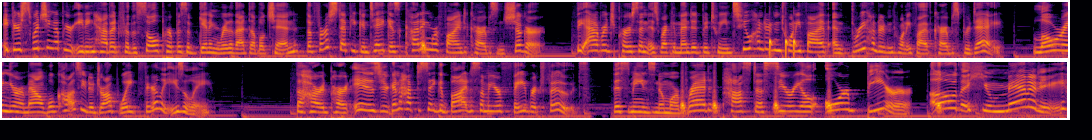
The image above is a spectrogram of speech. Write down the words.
If you're switching up your eating habit for the sole purpose of getting rid of that double chin, the first step you can take is cutting refined carbs and sugar. The average person is recommended between 225 and 325 carbs per day, Lowering your amount will cause you to drop weight fairly easily. The hard part is you're gonna have to say goodbye to some of your favorite foods. This means no more bread, pasta, cereal, or beer. Oh, the humanity!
